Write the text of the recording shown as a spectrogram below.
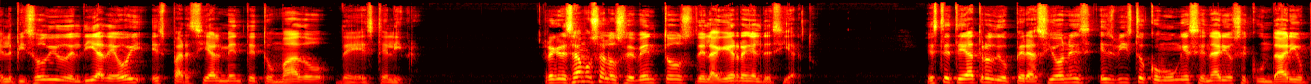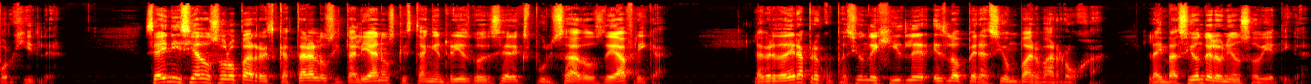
El episodio del día de hoy es parcialmente tomado de este libro. Regresamos a los eventos de la guerra en el desierto. Este teatro de operaciones es visto como un escenario secundario por Hitler. Se ha iniciado solo para rescatar a los italianos que están en riesgo de ser expulsados de África. La verdadera preocupación de Hitler es la Operación Barbarroja, la invasión de la Unión Soviética.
